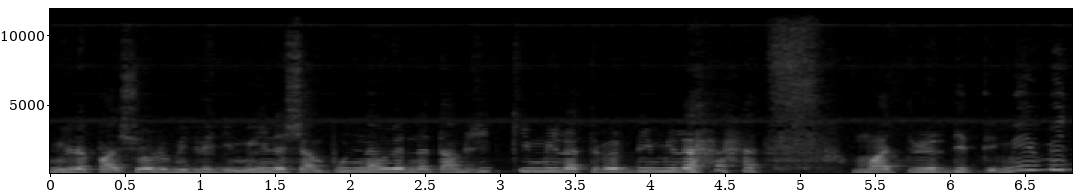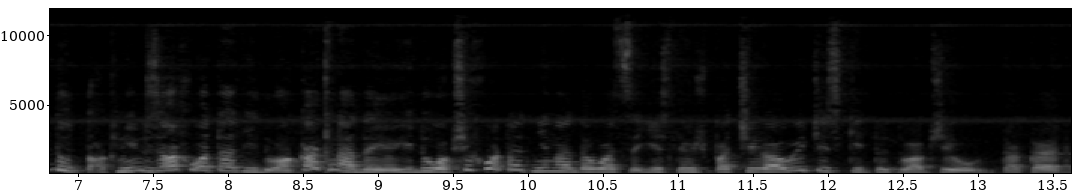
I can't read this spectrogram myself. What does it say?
Мыло пошел у медведя, мыло, шампунь, наверное, там жидкий мыло, твердый мыло. Мать твердит, имей в виду, так нельзя хватать еду. А как надо ее? Еду вообще хватать не надо, Вася. Если уж по-человечески тут вообще такая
